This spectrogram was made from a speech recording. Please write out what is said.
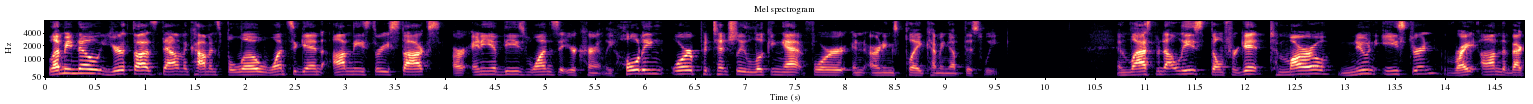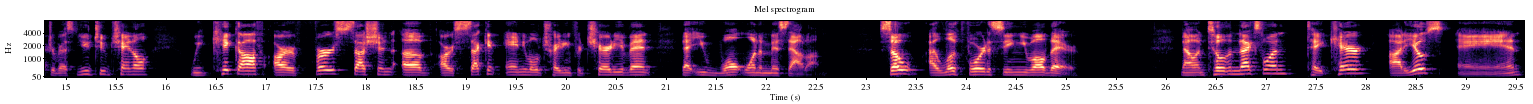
Let me know your thoughts down in the comments below. Once again, on these three stocks, are any of these ones that you're currently holding or potentially looking at for an earnings play coming up this week? And last but not least, don't forget tomorrow, noon Eastern, right on the VectorVest YouTube channel, we kick off our first session of our second annual Trading for Charity event that you won't want to miss out on. So I look forward to seeing you all there. Now, until the next one, take care, adios, and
